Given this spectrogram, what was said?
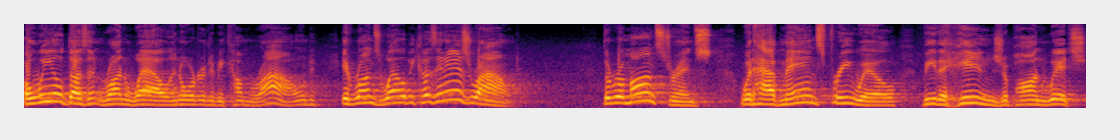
A wheel doesn't run well in order to become round, it runs well because it is round. The remonstrance would have man's free will be the hinge upon which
